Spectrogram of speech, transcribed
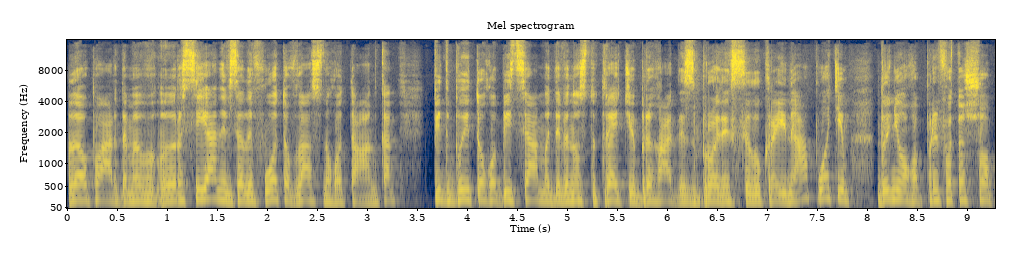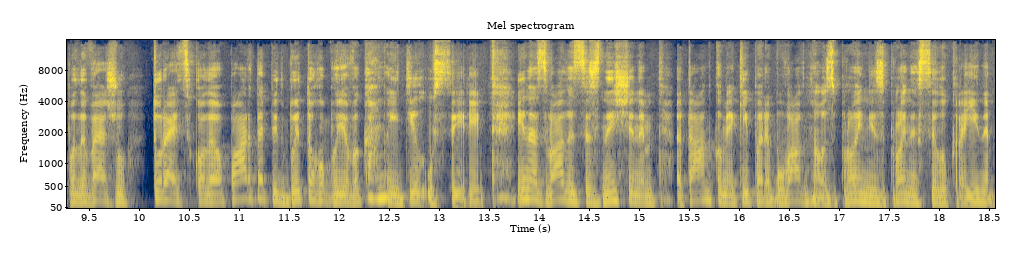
леопардами. В- Росіяни взяли фото власного танка, підбитого бійцями 93-ї бригади збройних сил України. А потім до нього прифотошопили вежу турецького леопарда, підбитого бойовиками іділ у Сирії, і назвали це знищеним танком, який перебував на озброєнні збройних сил України.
